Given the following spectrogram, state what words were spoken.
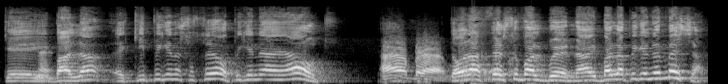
Και Ναι. η μπάλα εκεί πήγαινε στο Θεό, πήγαινε out. Α, μπράβο. Τώρα χθες του Βαλμπουένα η μπάλα πήγαινε μέσα.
